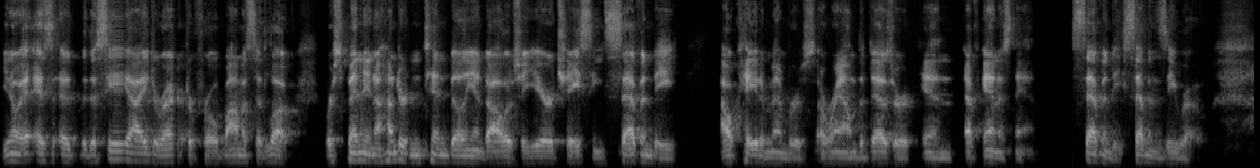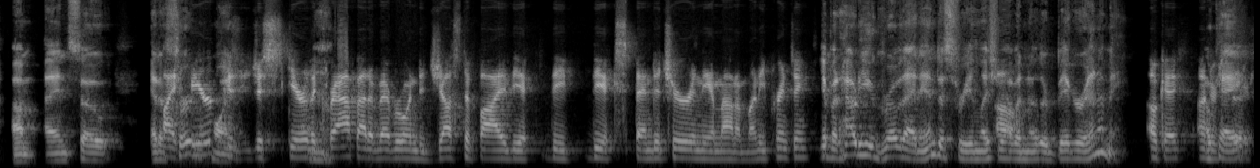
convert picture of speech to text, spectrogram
You know, as, as the CIA director for Obama said, look, we're spending $110 billion a year chasing 70 Al Qaeda members around the desert in Afghanistan. 70, 70. Um, and so at a By certain fear, point, because you just scare the mm. crap out of everyone to justify the the the expenditure and the amount of money printing. Yeah, but how do you grow that industry unless you oh. have another bigger enemy? Okay, understood. Okay,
